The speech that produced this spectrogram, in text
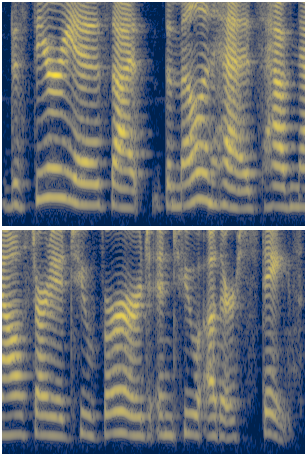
the theory is that the melon heads have now started to verge into other states.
